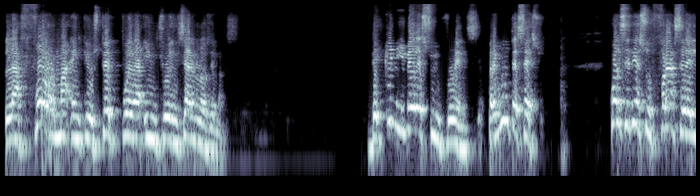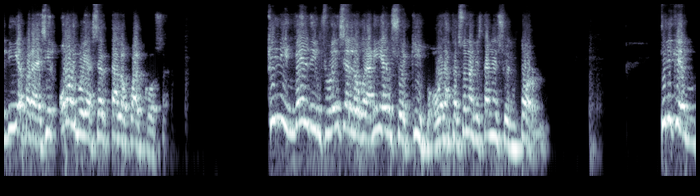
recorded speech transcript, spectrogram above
la forma en que usted pueda influenciar en los demás? ¿De qué nivel es su influencia? Pregúntese eso. ¿Cuál sería su frase del día para decir, hoy voy a hacer tal o cual cosa? ¿Qué nivel de influencia lograría en su equipo o en las personas que están en su entorno? Tiene que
